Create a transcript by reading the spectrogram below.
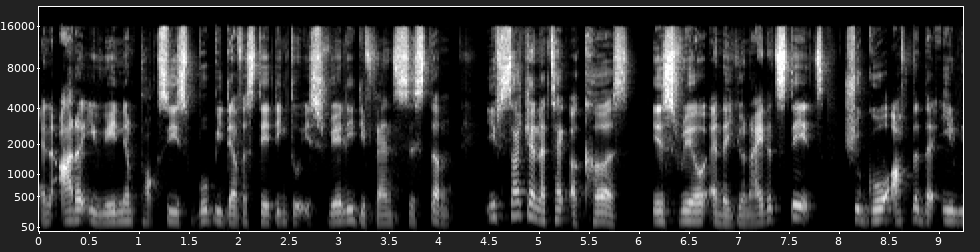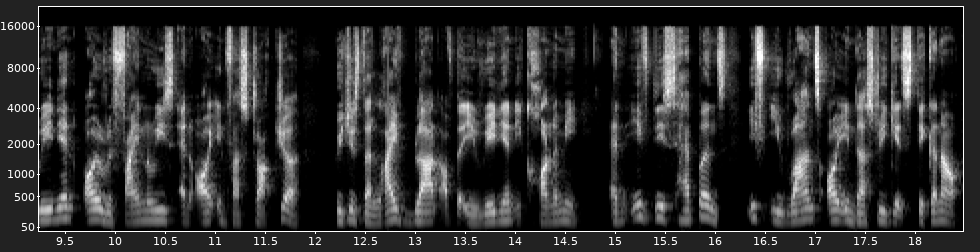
and other Iranian proxies would be devastating to Israeli defense system. If such an attack occurs, Israel and the United States should go after the Iranian oil refineries and oil infrastructure, which is the lifeblood of the Iranian economy. And if this happens, if Iran's oil industry gets taken out,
